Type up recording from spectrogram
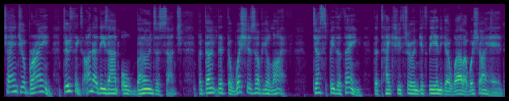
Change your brain. Do things. I know these aren't all bones as such, but don't let the wishes of your life just be the thing that takes you through and gets to the end and go, well, I wish I had.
